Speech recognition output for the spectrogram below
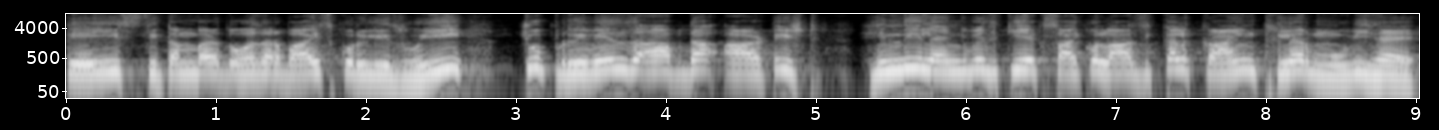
तेईस सितंबर 2022 को रिलीज़ हुई Chup revenge of the artist Hindi language की एक साइकोलॉजिकल क्राइम थ्रिलर मूवी है,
